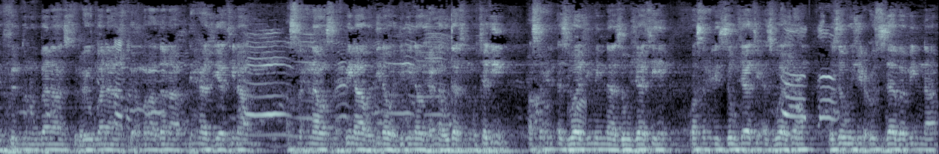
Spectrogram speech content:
اغفر ذنوبنا استر عيوبنا اشف أمراضنا اقض حاجياتنا. أصلحنا واصلح بنا واهدنا واهد بنا واجعلنا هداة المهتدين أصلح الأزواج منا زوجاتهم وأصلح للزوجات أزواجهم وزوج العزاب منا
